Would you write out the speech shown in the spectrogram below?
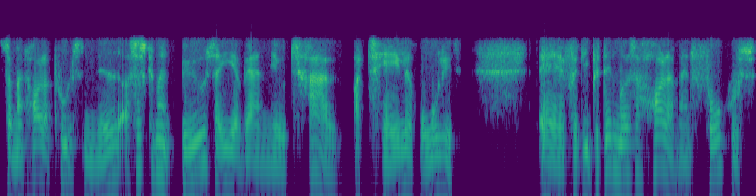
så man holder pulsen nede, og så skal man øve sig i at være neutral og tale roligt. Øh, fordi på den måde, så holder man fokus,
